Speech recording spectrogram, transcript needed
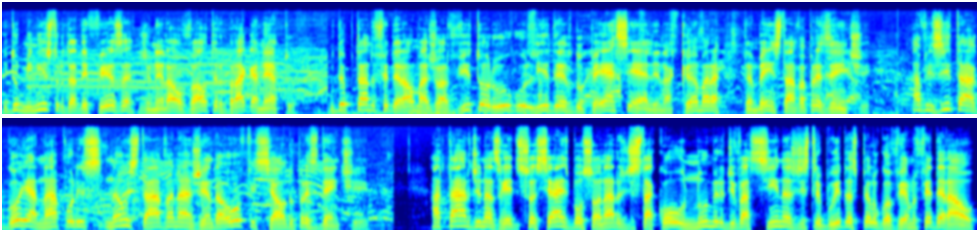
e do ministro da Defesa, general Walter Braga Neto. O deputado federal Major Vitor Hugo, líder do PSL na Câmara, também estava presente. A visita a Goianápolis não estava na agenda oficial do presidente. À tarde, nas redes sociais, Bolsonaro destacou o número de vacinas distribuídas pelo governo federal.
